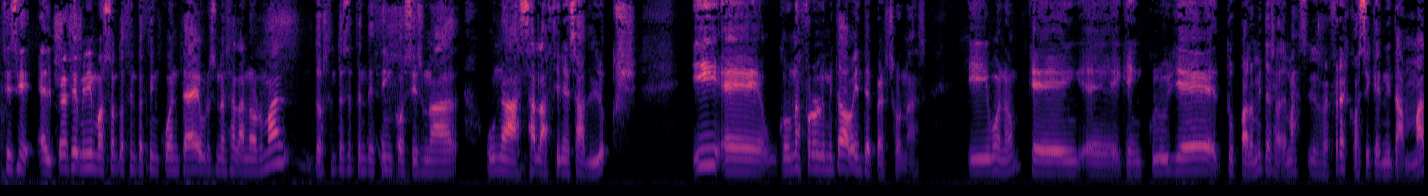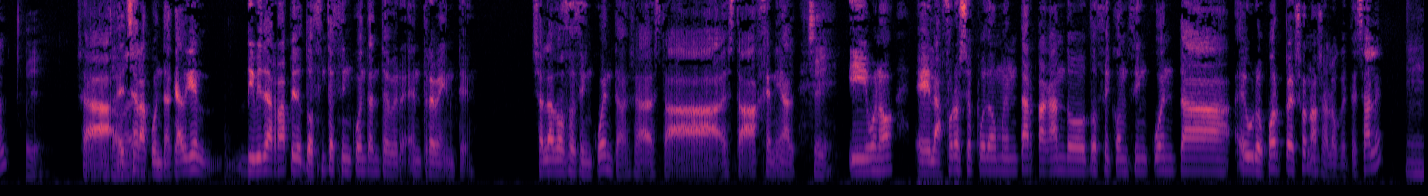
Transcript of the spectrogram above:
Sí, sí, el precio mínimo son 250 euros en una sala normal, 275 si es una, una sala Cinesa Lux y eh, con un aforo limitado a 20 personas. Y bueno, que, eh, que incluye tus palomitas además y refresco, así que ni tan mal. Oye, sea, echa la cuenta que alguien divida rápido 250 entre, entre 20. Sale a 12.50, o sea, está, está genial. Sí. Y bueno, el aforo se puede aumentar pagando 12,50 euros por persona, o sea, lo que te sale. Mm.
